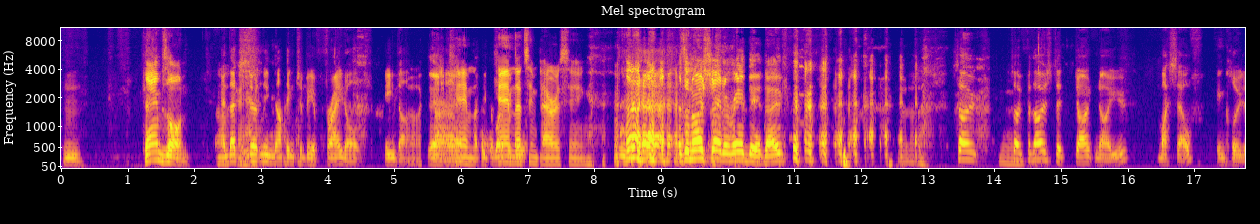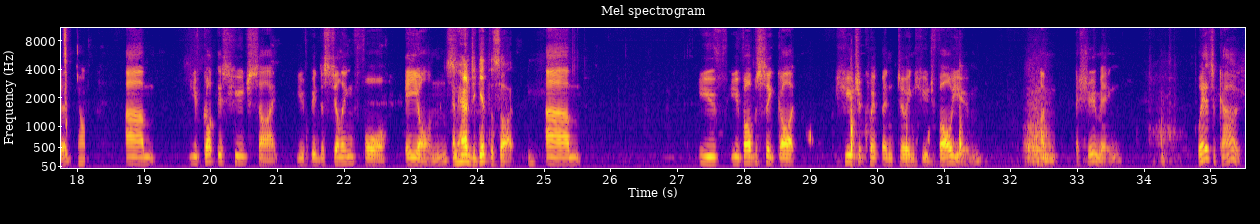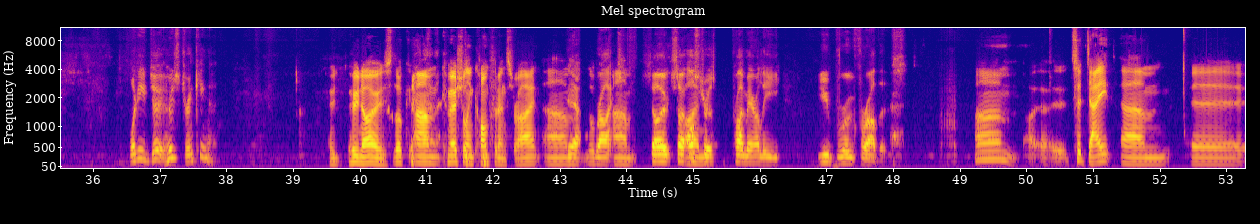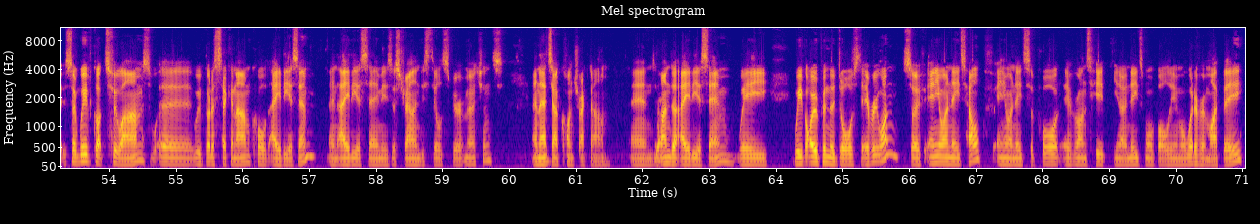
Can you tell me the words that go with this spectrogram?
Mm. Cam's on. And that's certainly nothing to be afraid of either. Oh, Yeah. Um, Cam, I think a lot of Cam, people- that's embarrassing. That's a nice shade of red there, Dave. So, yeah. so for those that don't know you, myself included, Yep. um, you've got this huge site. You've been distilling for eons. and how'd you get the site? um, you've you've obviously got huge equipment doing huge volume. I'm assuming. Where does it go? What do you do? Who's drinking it? Who, who knows? Look, um, commercial in confidence, right? Um, Yeah. look, Right. Um, So so Ostra is primarily you brew for others. Um, uh, to date, um, uh, so we've got two arms. Uh, we've got a second arm called ADSM, and ADSM is Australian Distilled Spirit Merchants, and that's our contract arm. And Right. under ADSM, we we've opened the doors to everyone. So if anyone needs help, anyone needs support, everyone's hit, you know, needs more volume or whatever it might be,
